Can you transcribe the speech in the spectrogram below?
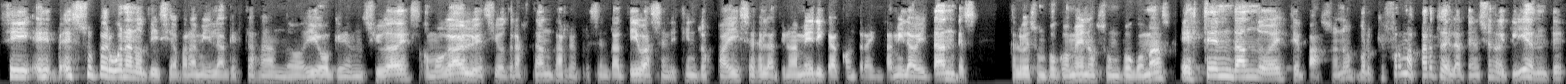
Sí, es súper buena noticia para mí la que estás dando. Digo que en ciudades como Galvez y otras tantas representativas en distintos países de Latinoamérica, con 30.000 habitantes, tal vez un poco menos, un poco más, estén dando este paso, ¿no? Porque forma parte de la atención al cliente,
